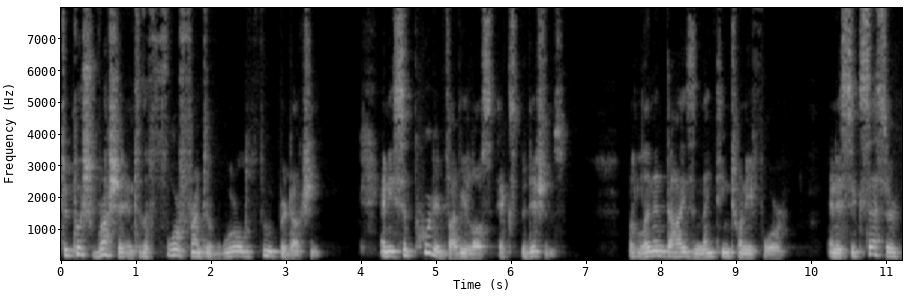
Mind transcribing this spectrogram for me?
to push Russia into the forefront of world food production, and he supported Vavilov's expeditions. But Lenin dies in 1924, and his successor,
